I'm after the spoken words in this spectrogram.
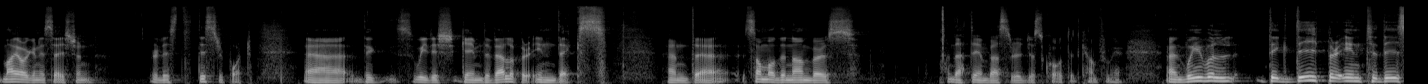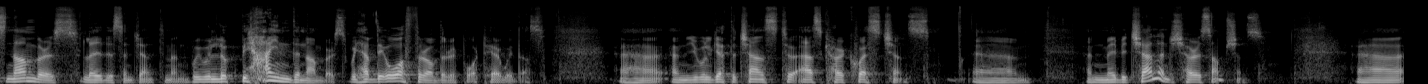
My organization released this report, uh, the Swedish Game Developer Index. And uh, some of the numbers that the ambassador just quoted come from here. And we will dig deeper into these numbers, ladies and gentlemen. We will look behind the numbers. We have the author of the report here with us. Uh, and you will get the chance to ask her questions um, and maybe challenge her assumptions. Uh,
